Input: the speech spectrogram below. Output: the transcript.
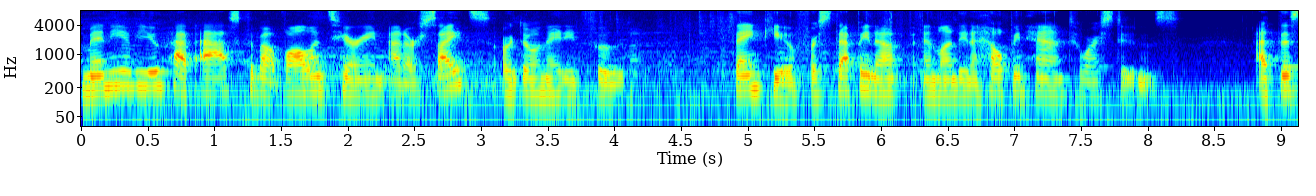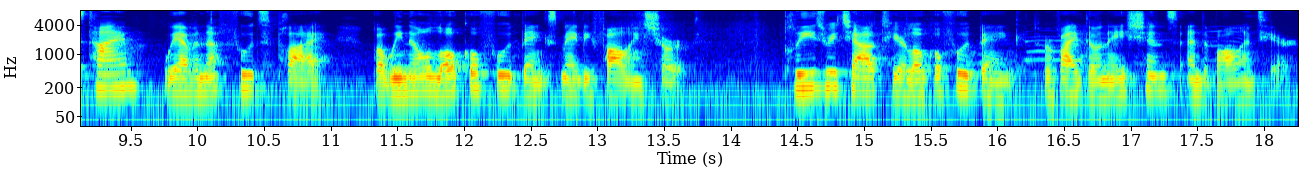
Many of you have asked about volunteering at our sites or donating food. Thank you for stepping up and lending a helping hand to our students. At this time, we have enough food supply, but we know local food banks may be falling short please reach out to your local food bank to provide donations and to volunteer.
